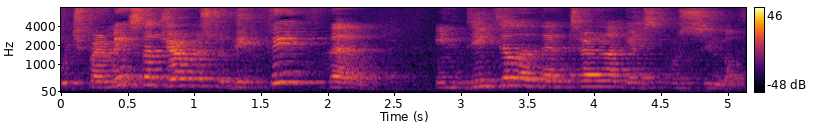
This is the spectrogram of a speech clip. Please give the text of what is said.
which permits the Germans to defeat them in detail and then turn against Brusilov.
